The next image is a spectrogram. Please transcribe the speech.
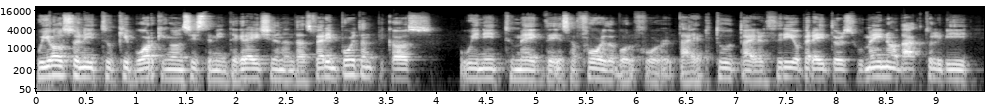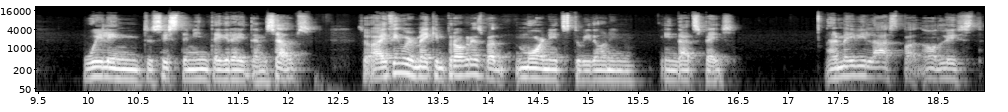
We also need to keep working on system integration and that's very important because we need to make this affordable for tier 2, tier 3 operators who may not actually be willing to system integrate themselves. So I think we're making progress, but more needs to be done in, in that space. And maybe last but not least,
